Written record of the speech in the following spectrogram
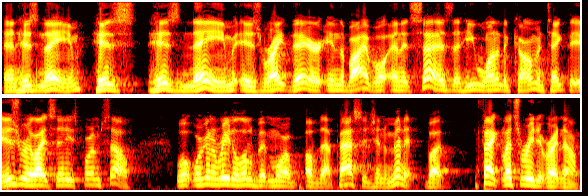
And his name, his, his name is right there in the Bible, and it says that he wanted to come and take the Israelite cities for himself. Well, we're going to read a little bit more of that passage in a minute, but in fact, let's read it right now.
